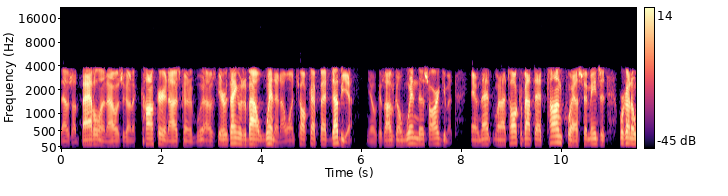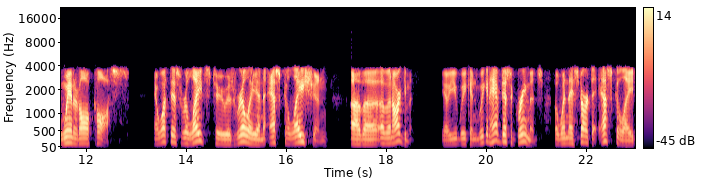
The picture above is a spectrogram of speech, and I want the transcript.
that was a battle, and I was going to conquer, and I was going to I was everything was about winning. I want to chalk up that W you know, because I was going to win this argument. And that when I talk about that conquest, it means that we're going to win at all costs. And what this relates to is really an escalation of a of an argument. You know, you, we can we can have disagreements, but when they start to escalate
